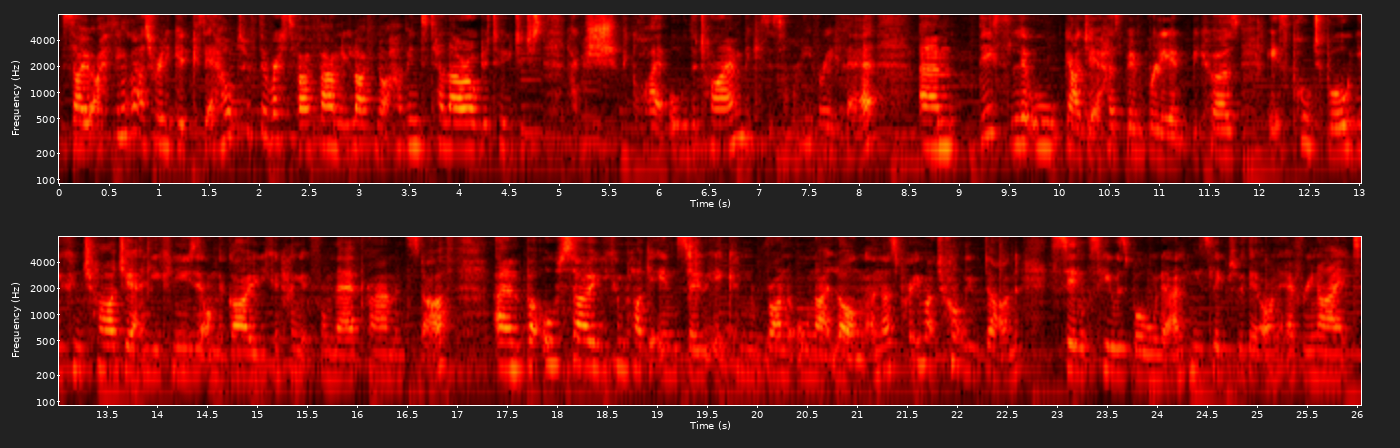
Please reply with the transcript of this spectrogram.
So I think that's really good because it helps with the rest of our family life not having to tell our older two to just like shh, be quiet all the time because it's not really very fair. Um, this little gadget has been brilliant because it's portable, you can charge it and you can use it on the go, you can hang it from their pram and stuff, um, but also you can plug it in so it can run all night long and that's pretty much what we've done since he was born and he sleeps with it on every night.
